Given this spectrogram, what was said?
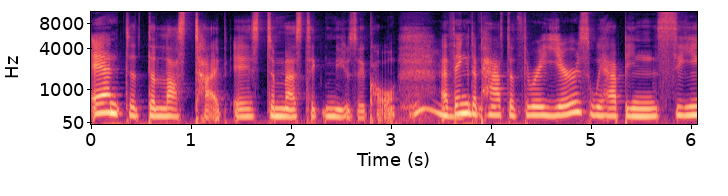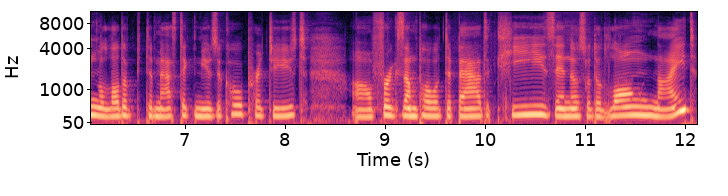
And the last type is domestic musical. Mm. I think the past three years we have been seeing a lot of domestic musical produced. Uh, for example, The Bad Kids and also The Long Night.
